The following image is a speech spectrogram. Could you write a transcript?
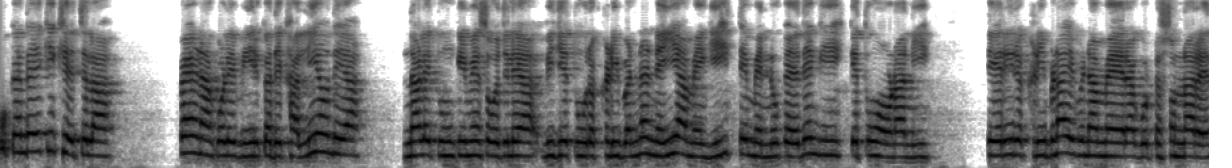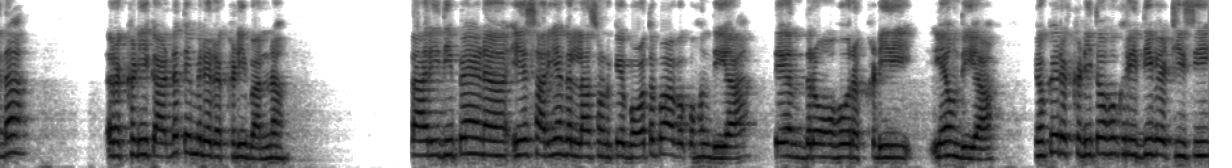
ਉਹ ਕਹਿੰਦਾ, ਇਹ ਕੀ ਖੇਚਲਾ? ਭੈਣਾਂ ਕੋਲੇ ਵੀਰ ਕਦੇ ਖਾਲੀ ਆਉਂਦੇ ਆ? ਨਾਲੇ ਤੂੰ ਕਿਵੇਂ ਸੋਚ ਲਿਆ ਵੀ ਜੇ ਤੂੰ ਰੱਖੜੀ ਬੰਨਣ ਨਹੀਂ ਆਵੇਂਗੀ ਤੇ ਮੈਨੂੰ ਕਹਿ ਦੇਂਗੀ ਕਿ ਤੂੰ ਆਉਣਾ ਨਹੀਂ। ਤੇਰੀ ਰੱਖੜੀ ਬਣਾਏ ਬਿਨਾ ਮੇਰਾ ਗੁੱਟ ਸੁੰਨਾ ਰਹਿੰਦਾ। ਰੱਖੜੀ ਕੱਢ ਤੇ ਮੇਰੇ ਰੱਖੜੀ ਬੰਨ। ਤਾਰੀ ਦੀ ਭੈਣ, ਇਹ ਸਾਰੀਆਂ ਗੱਲਾਂ ਸੁਣ ਕੇ ਬਹੁਤ ਭਾਵਕ ਹੁੰਦੀ ਆ ਤੇ ਅੰਦਰੋਂ ਉਹ ਰੱਖੜੀ ਲਿਆਉਂਦੀ ਆ। ਕਿਉਂਕਿ ਰੱਖੜੀ ਤਾਂ ਉਹ ਖਰੀਦੀ ਬੈਠੀ ਸੀ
